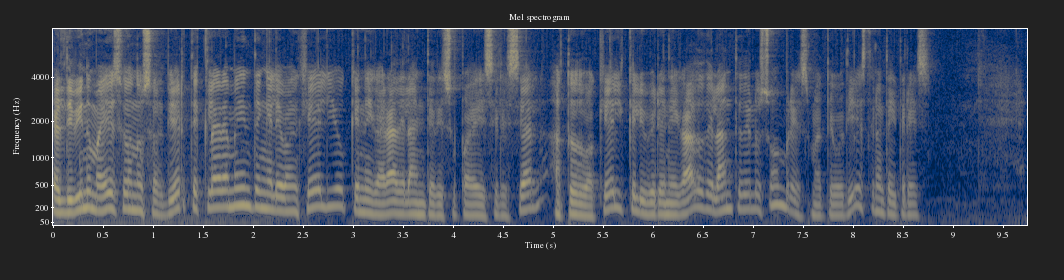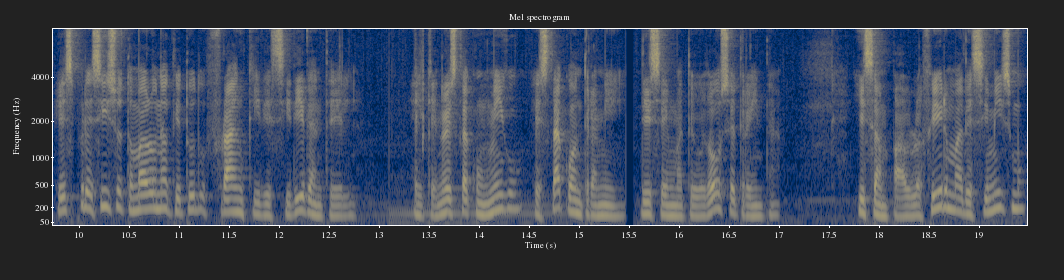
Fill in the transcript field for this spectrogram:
El Divino Maestro nos advierte claramente en el Evangelio que negará delante de su Padre Celestial a todo aquel que le hubiere negado delante de los hombres. Mateo 10:33. Es preciso tomar una actitud franca y decidida ante Él. El que no está conmigo está contra mí, dice en Mateo 12:30. Y San Pablo afirma de sí mismo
